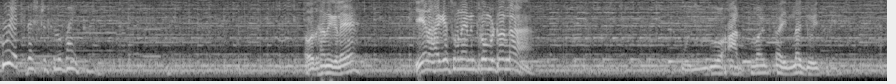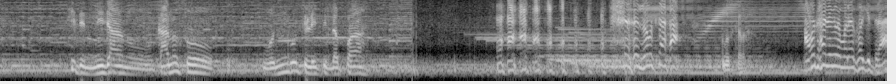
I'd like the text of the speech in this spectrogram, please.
ಹೂ ಎತ್ತದಷ್ಟು ಸುಲಭ ಆಯ್ತು. ಅವಧಾನಿಗಳೇ ಏನ್ ಹಾಗೆ ಸುಮ್ಮನೆ ನಿಂತ್ಕೊಂಡ್ಬಿಟ್ರಲ್ಲ? ಒಂದು ಅರ್ಥವಾಗ್ತಾ ಇಲ್ಲ ಜೋಯಿಸ್ರಿ ಇದು ನಿಜಾನು ಕನಸು ಒಂದು ತಿಳಿತಿಲ್ಲಪ್ಪ. ನಮಸ್ಕಾರ. ನಮಸ್ಕಾರ. ಅವಧಾನಿಗಳ ಮನೆಗೆ ಹೋಗಿದ್ರಾ?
